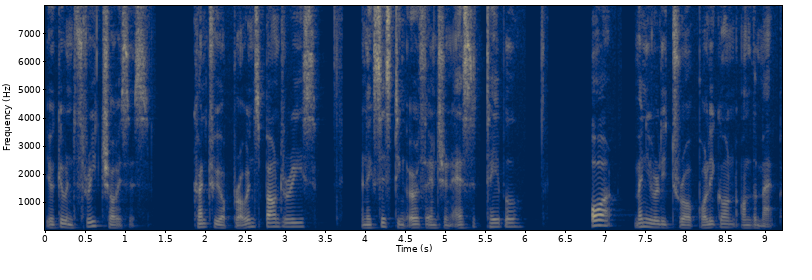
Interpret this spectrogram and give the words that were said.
you're given three choices. Country or province boundaries, an existing Earth Engine asset table, or manually draw a polygon on the map.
